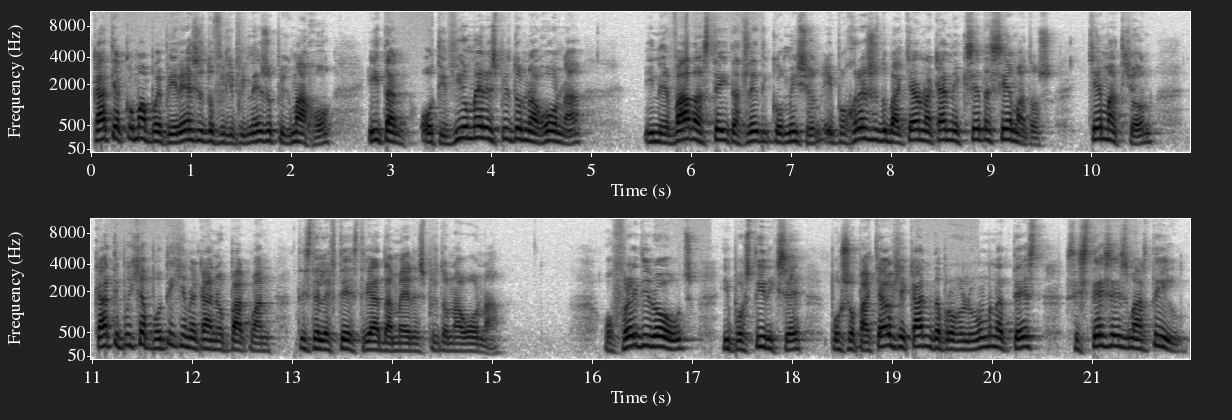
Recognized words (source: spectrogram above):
κάτι ακόμα που επηρέασε το Φιλιππινέζο πυγμάχο ήταν ότι δύο μέρες πριν τον αγώνα η Nevada State Athletic Commission υποχρέωσε τον Πακιάο να κάνει εξέταση αίματος και ματιών, κάτι που είχε αποτύχει να κάνει ο Πάκμαν τις τελευταίες 30 μέρες πριν τον αγώνα. Ο Φρέντι Ρόουτς υποστήριξε πως ο Πακιάο είχε κάνει τα προβλεπόμενα τεστ στις 4 Μαρτίου,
